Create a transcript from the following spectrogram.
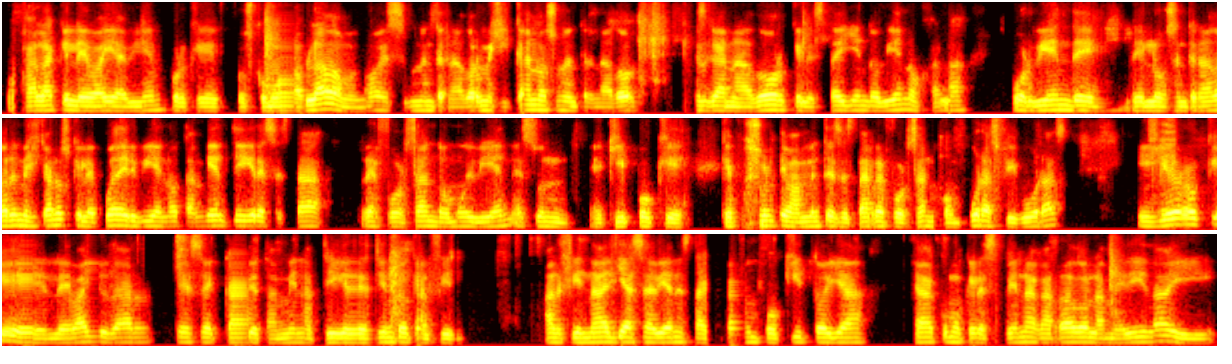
Ojalá que le vaya bien, porque pues como hablábamos, ¿no? Es un entrenador mexicano, es un entrenador que es ganador, que le está yendo bien, ojalá por bien de, de, los entrenadores mexicanos que le puede ir bien, ¿no? También Tigres está reforzando muy bien, es un equipo que, que pues últimamente se está reforzando con puras figuras y yo creo que le va a ayudar ese cambio también a Tigres, siento que al, fin, al final ya se habían estancado un poquito, ya, ya como que les habían agarrado la medida y,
